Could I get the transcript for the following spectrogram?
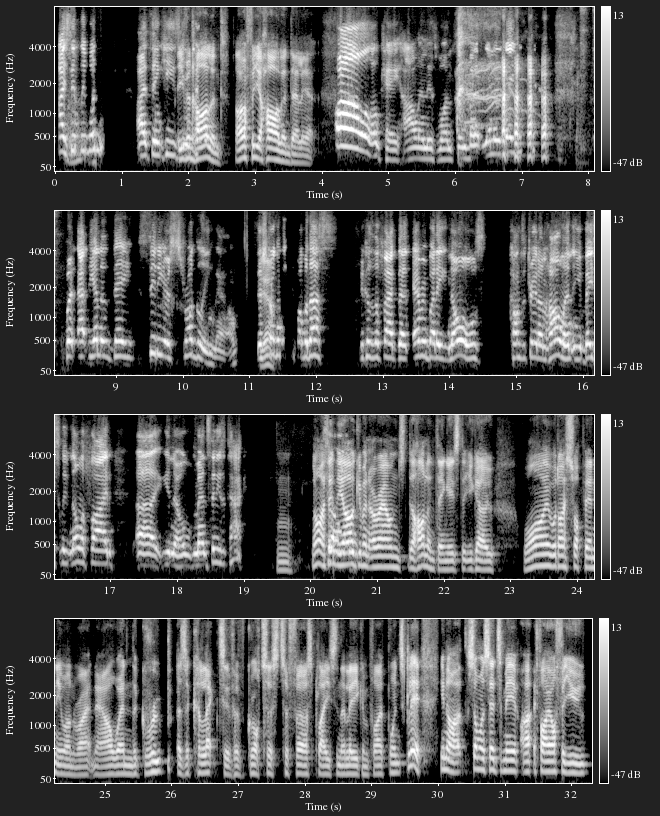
I simply wouldn't. I think he's even Haaland. I offer you Haaland, Elliot. Oh, okay. Haaland is one thing, but at the end of the day, but at the end of the day, City are struggling now. They're yeah. struggling to keep up with us because of the fact that everybody knows concentrate on Haaland, and you basically nullified, uh, you know, Man City's attack. Hmm. No, I think so, the argument around the Haaland thing is that you go, why would I swap anyone right now when the group as a collective have got us to first place in the league and five points clear? You know, someone said to me, if I, if I offer you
